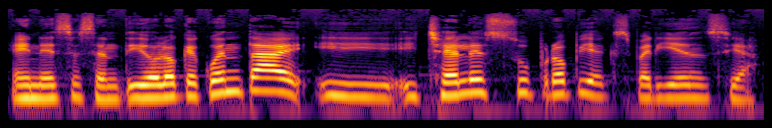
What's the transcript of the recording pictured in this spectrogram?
en ese sentido. Lo que cuenta Ichel es su propia experiencia.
